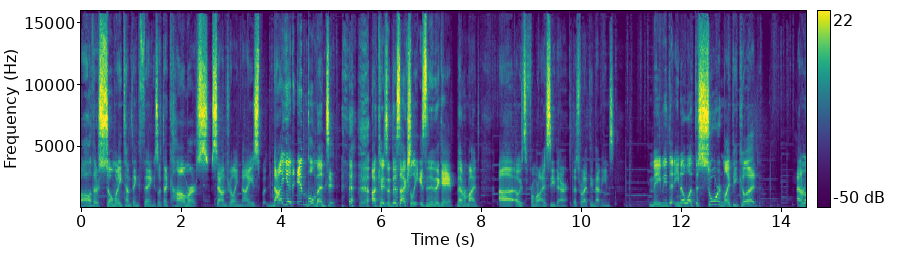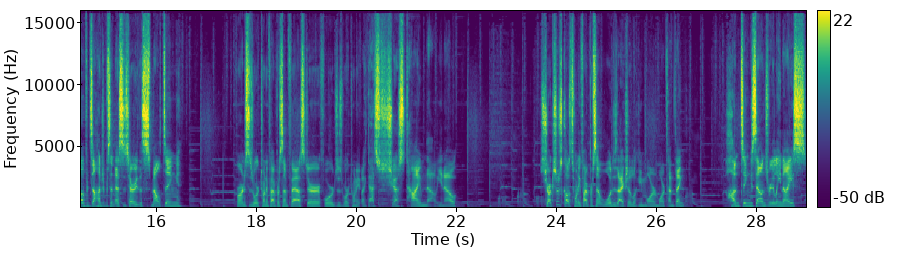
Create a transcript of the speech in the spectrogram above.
Oh, there's so many tempting things. Like the commerce sounds really nice, but not yet implemented. okay, so this actually isn't in the game. Never mind. Uh, oh, it's from what I see there. That's what I think that means. Maybe the, you know what? The sword might be good. I don't know if it's 100% necessary. The smelting, furnaces work 25% faster, forges work 20, like that's just time though, you know? Structures cost 25% wood is actually looking more and more tempting. Hunting sounds really nice.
